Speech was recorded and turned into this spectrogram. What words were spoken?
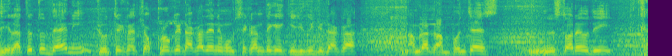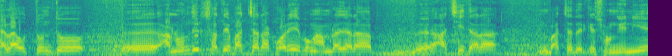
জেলাতে তো দেয়নি, প্রত্যেকটা চক্রকে টাকা দেন এবং সেখান থেকে কিছু কিছু টাকা আমরা গ্রাম পঞ্চায়েত স্তরেও দিই। খেলা অত্যন্ত আনন্দের সাথে বাচ্চারা করে এবং আমরা যারা আছি তারা বাচ্চাদেরকে সঙ্গে নিয়ে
